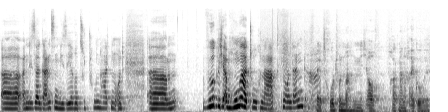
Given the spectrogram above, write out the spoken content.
äh, an dieser ganzen Misere zu tun hatten und ähm, wirklich am Hungertuch nagten. Und dann kam. Bei Proton machen nicht auf. Frag mal nach Alkohol.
